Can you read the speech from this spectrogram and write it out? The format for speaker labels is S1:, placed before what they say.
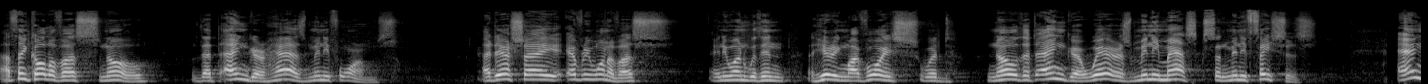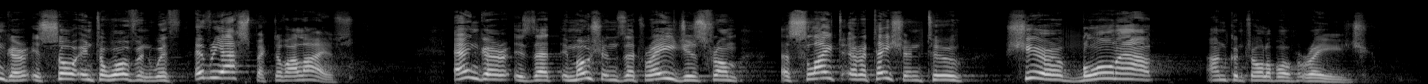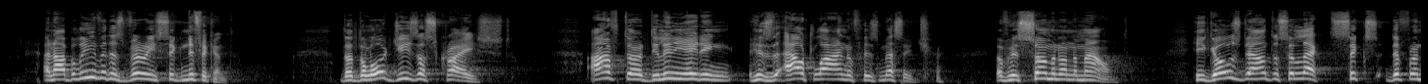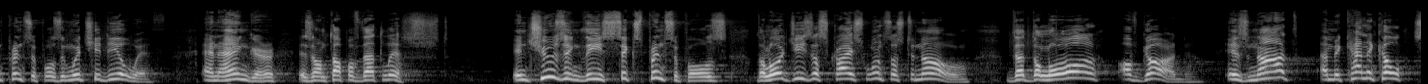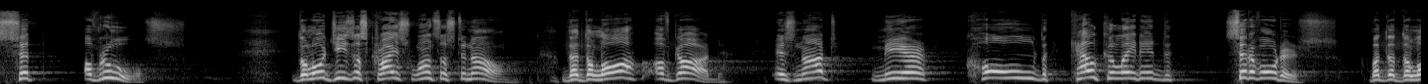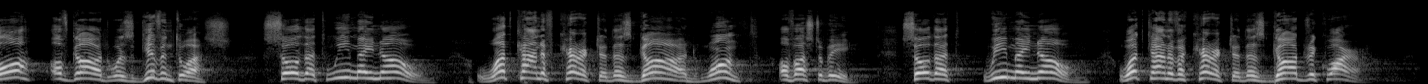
S1: I think all of us know that anger has many forms. I dare say every one of us, anyone within hearing my voice, would know that anger wears many masks and many faces. Anger is so interwoven with every aspect of our lives. Anger is that emotion that rages from a slight irritation to sheer blown out uncontrollable rage. And I believe it is very significant that the Lord Jesus Christ, after delineating his outline of his message, of his Sermon on the Mount, he goes down to select six different principles in which he deal with, and anger is on top of that list. In choosing these six principles, the Lord Jesus Christ wants us to know that the law of God is not a mechanical set of rules the Lord Jesus Christ wants us to know that the law of God is not mere cold, calculated set of orders, but that the law of God was given to us so that we may know what kind of character does God want of us to be, so that we may know what kind of a character does God require.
